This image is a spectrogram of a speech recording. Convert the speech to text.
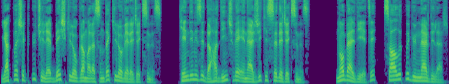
Yaklaşık 3 ile 5 kilogram arasında kilo vereceksiniz. Kendinizi daha dinç ve enerjik hissedeceksiniz. Nobel diyeti, sağlıklı günler diler.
